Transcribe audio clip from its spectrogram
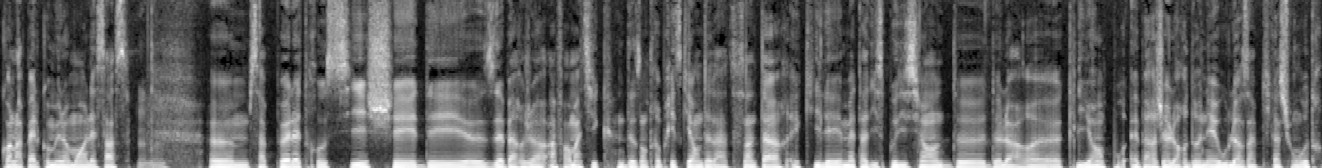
qu'on appelle communément les SaaS. Mhm. Euh, ça peut être aussi chez des euh, hébergeurs informatiques, des entreprises qui ont des data centers et qui les mettent à disposition de, leurs euh, clients pour héberger leurs données ou leurs applications autres.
